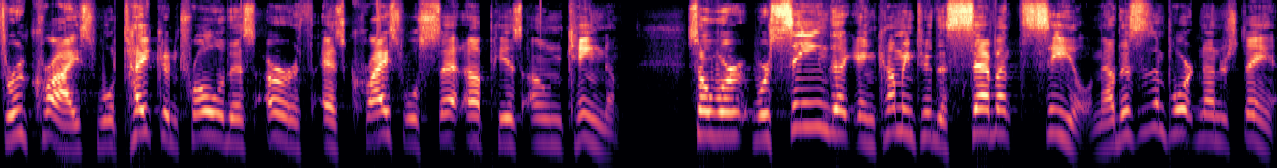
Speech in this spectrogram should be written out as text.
Through Christ, will take control of this earth as Christ will set up his own kingdom. So we're, we're seeing the, and coming to the seventh seal. Now, this is important to understand.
